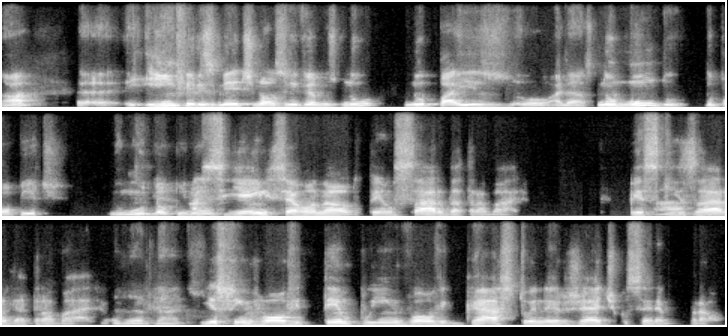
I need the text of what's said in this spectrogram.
Né? E, infelizmente, nós vivemos no, no país, ou, aliás, no mundo do palpite, no mundo da opinião. A ciência, Ronaldo, pensar dá trabalho. Pesquisar ah, dá trabalho. É verdade. Isso envolve tempo e envolve gasto energético cerebral.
